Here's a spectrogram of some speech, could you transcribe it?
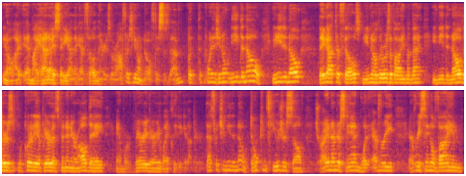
You know, I, in my head, I say, yeah, they got filled, and there's their offers. You don't know if this is them. But the point is, you don't need to know. You need to know they got their fills. You know there was a volume event. You need to know there's liquidity up here that's been in here all day, and we're very, very likely to get up here. That's what you need to know. Don't confuse yourself. Try and understand what every every single volume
